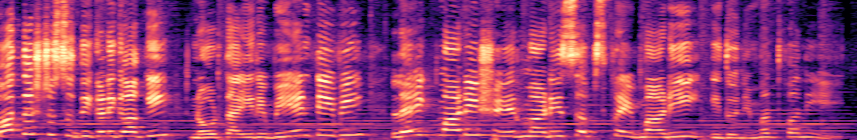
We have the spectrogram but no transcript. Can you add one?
ಮತ್ತಷ್ಟು ಸುದ್ದಿಗಳಿಗಾಗಿ ನೋಡ್ತಾ ಇರಿ ಬಿ ಎನ್ ಟಿವಿ ಲೈಕ್ ಮಾಡಿ ಶೇರ್ ಮಾಡಿ ಸಬ್ಸ್ಕ್ರೈಬ್ ಮಾಡಿ. ಇದು ನಿಮ್ಮ ಧ್ವನಿ.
